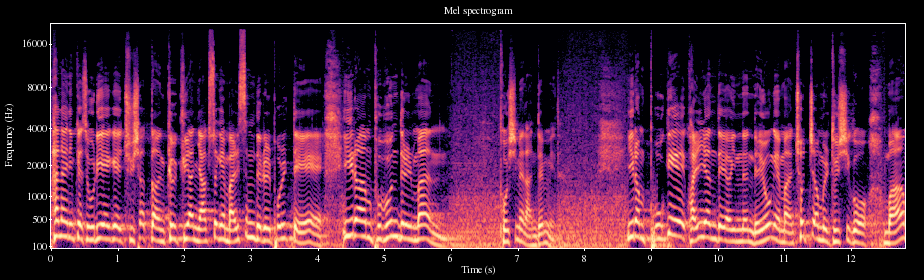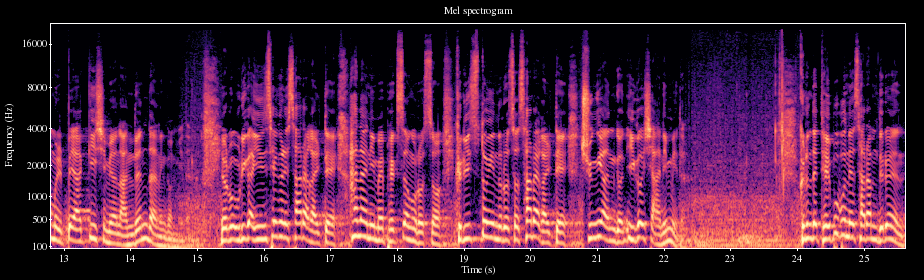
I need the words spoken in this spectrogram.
하나님께서 우리에게 주셨던 그 귀한 약속의 말씀들을 볼 때에 이러한 부분들만 보시면 안 됩니다. 이런 복에 관련되어 있는 내용에만 초점을 두시고 마음을 빼앗기시면 안 된다는 겁니다. 여러분 우리가 인생을 살아갈 때 하나님의 백성으로서 그리스도인으로서 살아갈 때 중요한 건 이것이 아닙니다. 그런데 대부분의 사람들은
